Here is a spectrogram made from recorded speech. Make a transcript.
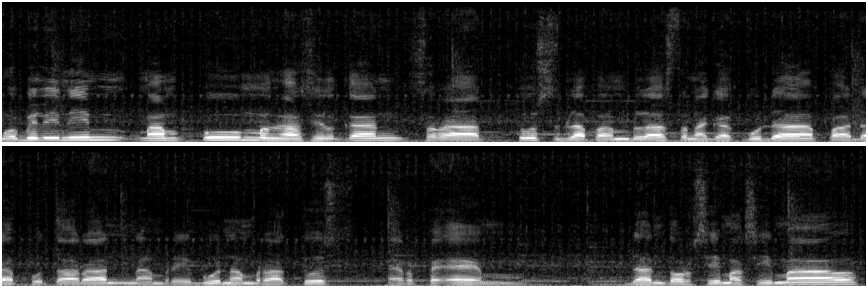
Mobil ini mampu menghasilkan 118 tenaga kuda pada putaran 6600 rpm dan torsi maksimal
